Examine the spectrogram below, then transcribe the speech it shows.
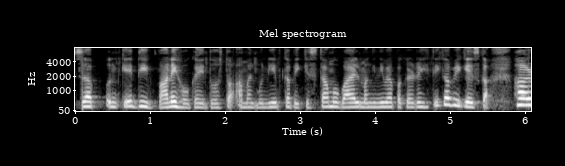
सब उनके दीवाने हो गए। दोस्तों, अमल मुनीब कभी किसका मोबाइल मंगनी में पकड़ रही थी? कभी भी केस का हर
